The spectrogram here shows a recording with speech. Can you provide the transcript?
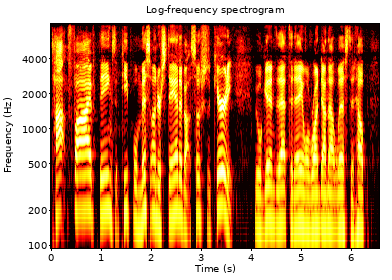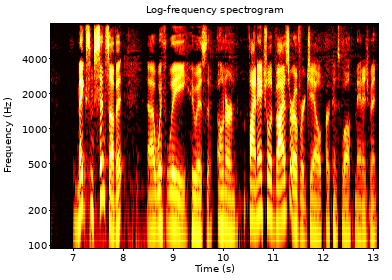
Top five things that people misunderstand about Social Security. We will get into that today, and we'll run down that list and help make some sense of it uh, with Lee, who is the owner and financial advisor over at JL Perkins Wealth Management,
